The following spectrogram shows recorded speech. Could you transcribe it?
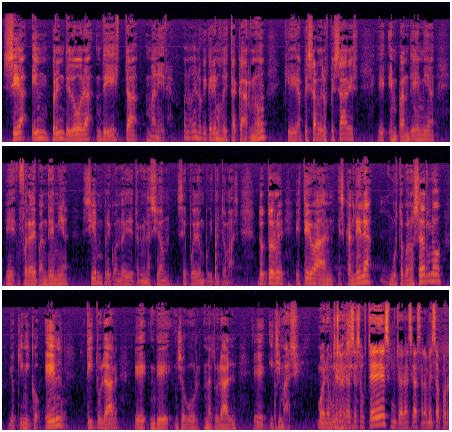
sea emprendedora de esta manera. Bueno, es lo que queremos destacar, ¿no? Que a pesar de los pesares, en pandemia, fuera de pandemia, siempre cuando hay determinación se puede un poquitito más. Doctor Esteban Escandela, un gusto conocerlo, bioquímico, él, titular eh, de Yogur Natural eh, Ichimashi. Bueno, muchas, gracias. a ustedes, muchas gracias a la mesa por,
